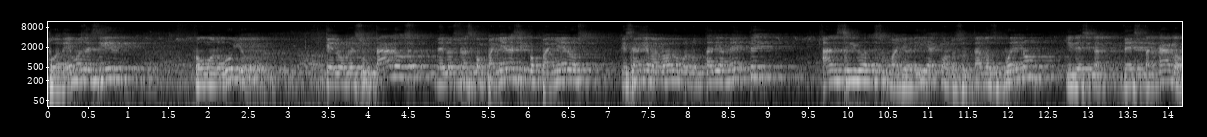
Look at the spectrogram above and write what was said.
podemos decir con orgullo que los resultados de nuestras compañeras y compañeros que se han evaluado voluntariamente han sido en su mayoría con resultados buenos y destacados,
